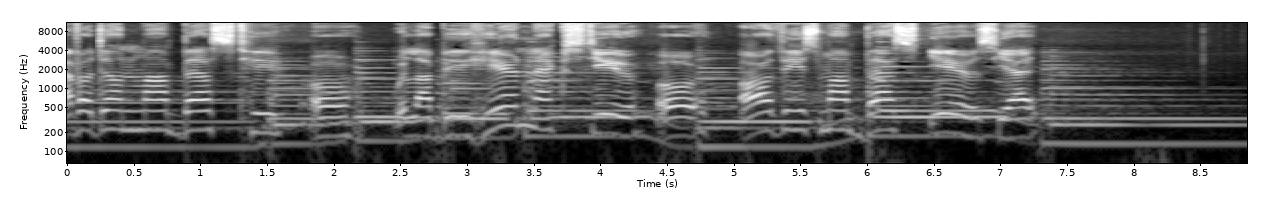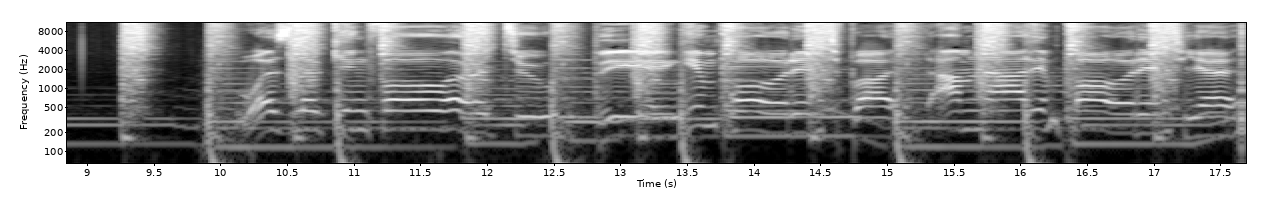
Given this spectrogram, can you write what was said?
Have I done my best here, or will I be here next year? Or are these my best years yet? Was looking forward to being important, but I'm not important yet.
